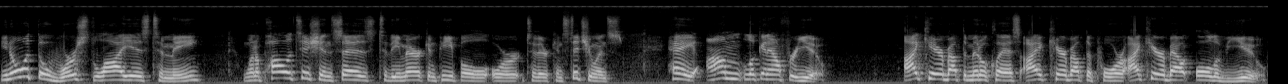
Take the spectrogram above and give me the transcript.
You know what the worst lie is to me? When a politician says to the American people or to their constituents, Hey, I'm looking out for you. I care about the middle class, I care about the poor, I care about all of you.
